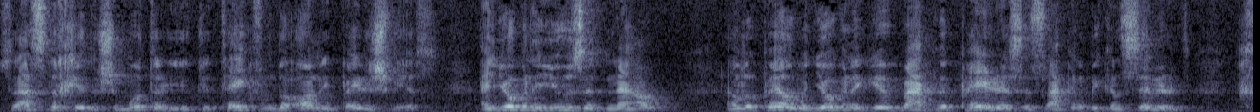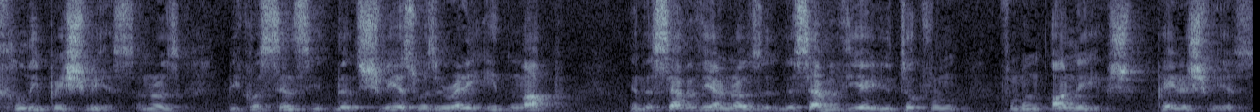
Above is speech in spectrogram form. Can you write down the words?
So that's the chiddush. Mutter you could take from the oni perishvias, and you're going to use it now. And lapel, when you're going to give back the peris, it's not going to be considered chlipe shvias. In other words, because since the shvias was already eaten up in the seventh year, in other words, the seventh year you took from from an oni peris shvias,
